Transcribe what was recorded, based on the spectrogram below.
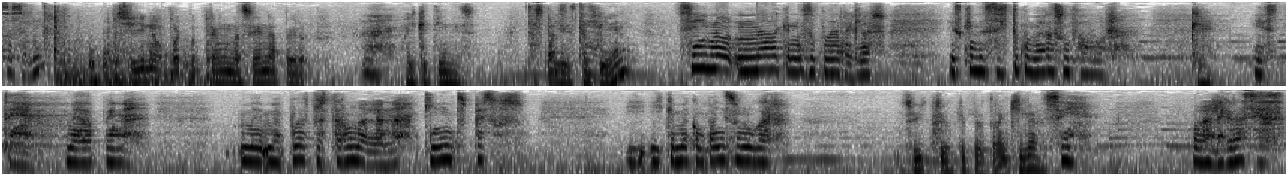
¿Ibas a salir? Sí, no, pues tengo una cena, pero... Oye, ¿qué tienes? ¿Estás pálida? ¿Estás Este- bien? Sí, no, nada que no se pueda arreglar. Es que necesito que me hagas un favor. ¿Qué? Este, me da pena. ¿Me, me puedes prestar una lana? 500 pesos. Y, y que me acompañes a un lugar. Sí. Pero tranquila. Sí. Órale, gracias.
